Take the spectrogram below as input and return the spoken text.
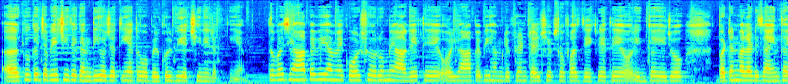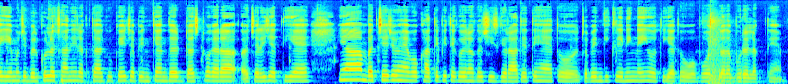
क्योंकि जब ये चीज़ें गंदी हो जाती हैं तो वो बिल्कुल भी अच्छी नहीं लगती हैं। तो बस यहाँ पे भी हम एक और शोरूम में आ गए थे और यहाँ पे भी हम डिफरेंट टेल शेप सोफ़ास देख रहे थे और इनका ये जो बटन वाला डिज़ाइन था ये मुझे बिल्कुल अच्छा नहीं लगता क्योंकि जब इनके अंदर डस्ट वगैरह चली जाती है या बच्चे जो हैं वो खाते पीते कोई ना कोई चीज़ गिरा देते हैं तो जब इनकी क्लिनिंग नहीं होती है तो वो बहुत ज़्यादा बुरे लगते हैं।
